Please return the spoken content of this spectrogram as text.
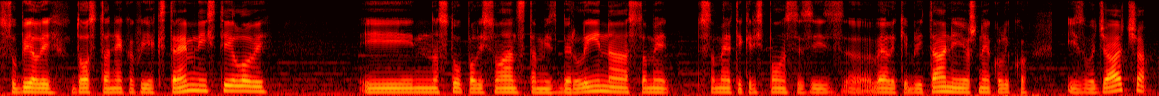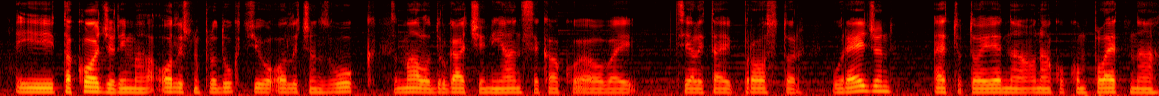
su bili dosta nekakvi ekstremni stilovi, i nastupali su Anstam iz Berlina, Somatic Responses iz uh, Velike Britanije i još nekoliko izvođača i također ima odličnu produkciju, odličan zvuk, malo drugačije nijanse kako je ovaj cijeli taj prostor uređen. Eto, to je jedna onako kompletna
